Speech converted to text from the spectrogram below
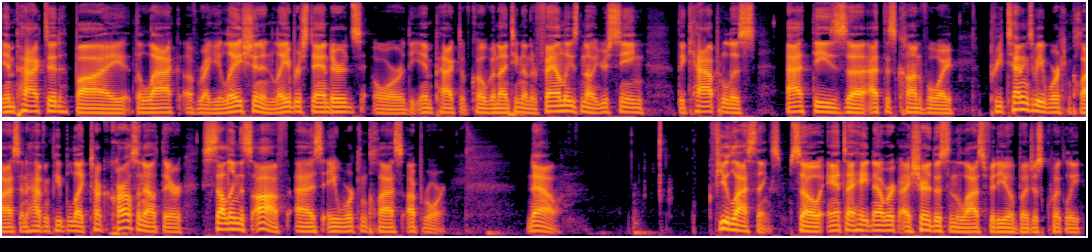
impacted by the lack of regulation and labor standards or the impact of COVID nineteen on their families. No, you're seeing the capitalists at these uh, at this convoy pretending to be working class and having people like Tucker Carlson out there selling this off as a working class uproar. Now, few last things. So, Anti Hate Network, I shared this in the last video, but just quickly.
